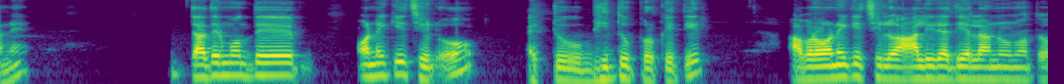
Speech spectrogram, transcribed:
আনে, তাদের মধ্যে অনেকেই ছিল একটু ভীতু প্রকৃতির, আবার অনেকে ছিল আলী রাদিয়াল্লাহুর মতো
